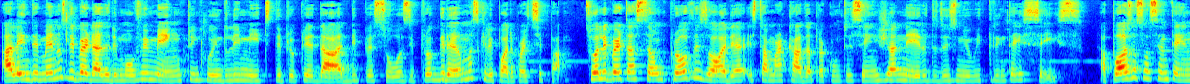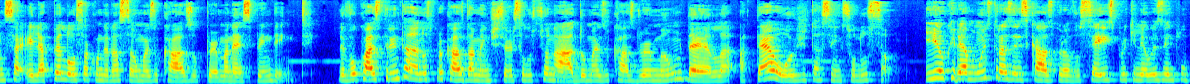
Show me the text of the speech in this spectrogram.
além de menos liberdade de movimento, incluindo limites de propriedade, pessoas e programas que ele pode participar. Sua libertação provisória está marcada para acontecer em janeiro de 2036. Após a sua sentença, ele apelou sua condenação, mas o caso permanece pendente. Levou quase 30 anos para o caso da mente ser solucionado, mas o caso do irmão dela até hoje está sem solução. E eu queria muito trazer esse caso para vocês porque ele é o exemplo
